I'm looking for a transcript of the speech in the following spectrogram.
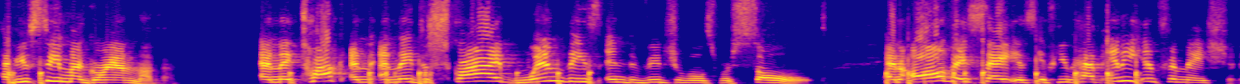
Have you seen my grandmother? And they talk and, and they describe when these individuals were sold. And all they say is if you have any information,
